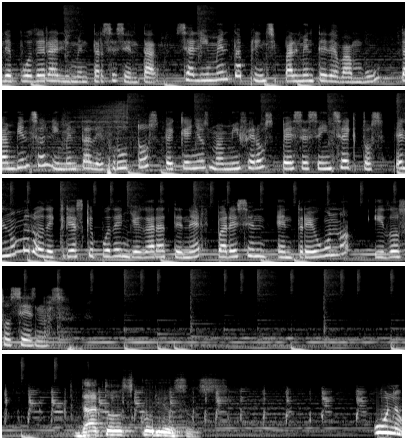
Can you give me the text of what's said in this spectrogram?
de poder alimentarse sentado. Se alimenta principalmente de bambú, también se alimenta de frutos, pequeños mamíferos, peces e insectos. El número de crías que pueden llegar a tener parecen entre uno y dos ocesnos. Datos curiosos. 1.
